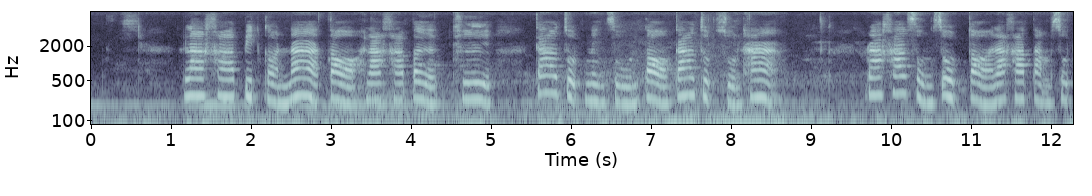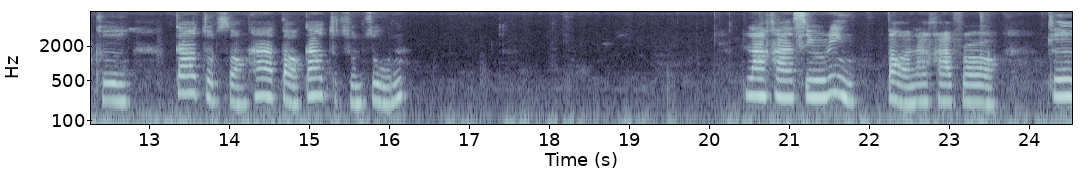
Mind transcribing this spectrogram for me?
22,000 ราคาปิดก่อนหน้าต่อราคาเปิดคือ 9.10 ต่อ 9.05 ราคาสูงสุดต่อราคาต่ำสุดคือ 9.25 ต่อ 9.00ราคาซีลลิงต่อราคาฟลอร์คือ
